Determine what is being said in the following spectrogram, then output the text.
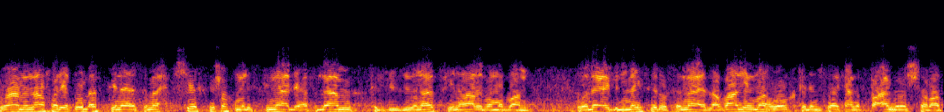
سؤال آخر يقول أفتنا يا سماحة الشيخ في حكم الاستماع لأفلام التلفزيونات في نهار رمضان ولعب الميسر وسماع الأغاني وما هو وقت الإمساك عن الطعام والشراب؟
